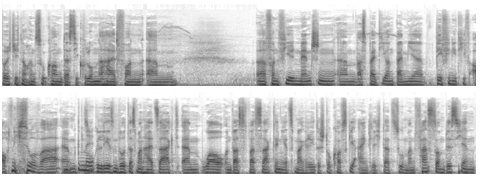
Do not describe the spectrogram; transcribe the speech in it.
richtig noch hinzukommt, dass die Kolumne halt von ähm, äh, von vielen Menschen, ähm, was bei dir und bei mir definitiv auch nicht so war, ähm, Nee. so gelesen wird, dass man halt sagt, ähm, wow, und was, was sagt denn jetzt Margarete Stokowski eigentlich dazu? Man fasst so ein bisschen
